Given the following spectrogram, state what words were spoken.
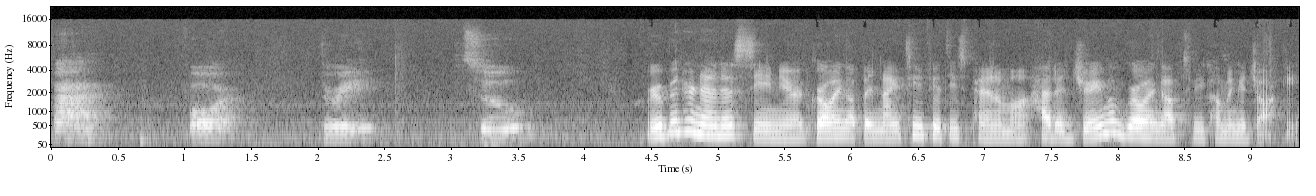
Five, four, three, two. Ruben Hernandez Sr., growing up in 1950s Panama, had a dream of growing up to becoming a jockey.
